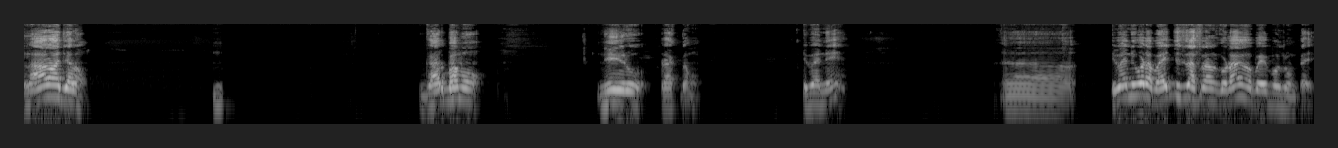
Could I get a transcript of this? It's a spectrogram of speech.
లాలాజలం గర్భము నీరు రక్తము. ఇవన్నీ ఇవన్నీ కూడా వైద్య శాస్త్రానికి కూడా ఉపయోగపడుతుంటాయి.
